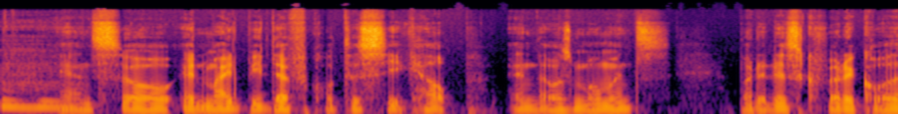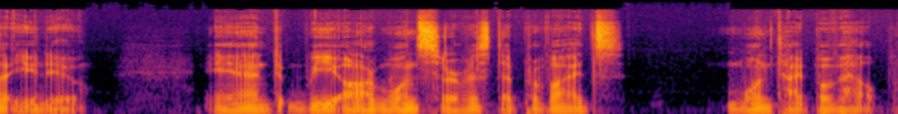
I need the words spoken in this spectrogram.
Mhm. And so it might be difficult to seek help in those moments, but it is critical that you do. And we are one service that provides one type of help.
